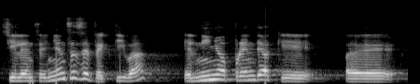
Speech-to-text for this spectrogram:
Si la enseñanza es efectiva, el niño aprende a que eh,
